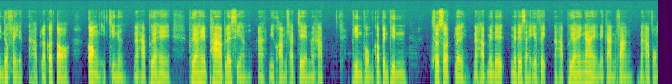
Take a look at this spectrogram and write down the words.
interface นะครับ แล้วก็ต่อกล้องอีกทีหนึ่งนะครับ เพื่อให้เพื่อให้ภาพและเสียงอะมีความชัดเจนนะครับ พินผมก็เป็นพิน สดๆเลยนะครับ ไม่ได้ไม่ได้ใส่เอฟเฟกนะครับ เพื่อให้ง่ายในการฟังนะครับผม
